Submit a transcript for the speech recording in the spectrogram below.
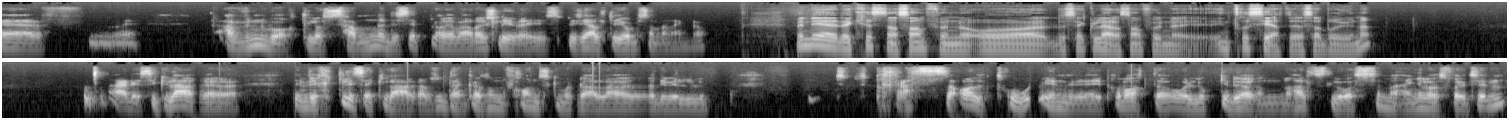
eh, evnen vår til å sende disipler i hverdagslivet, spesielt i jobbsammenheng. da. Men er det kristne samfunnet og det sekulære samfunnet interessert i disse bruene? Nei, det sekulære, det virkelig sekulære. Hvis du tenker sånn franske modeller, de vil presse alt tro inn i det private og lukke døren og helst låse med hengelås fra utsiden.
